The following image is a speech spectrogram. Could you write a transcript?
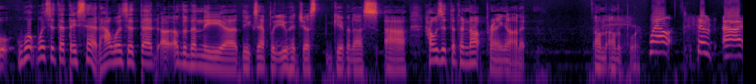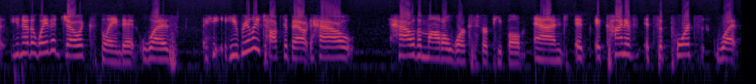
What was it that they said? How was it that, uh, other than the uh, the example you had just given us, uh, how is it that they're not preying on it? On, on the poor? Well, so uh, you know the way that Joe explained it was he, he really talked about how how the model works for people, and it, it kind of it supports what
